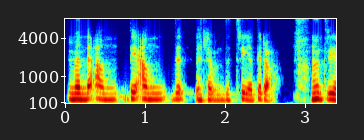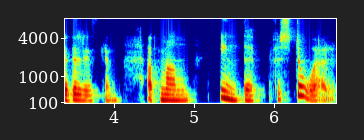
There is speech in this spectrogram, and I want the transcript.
Men det, an, det, an, det, eller det tredje då, den tredje risken, att man inte förstår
